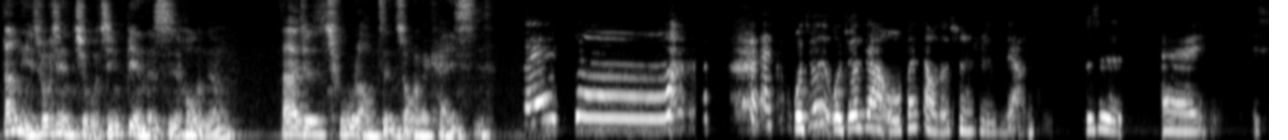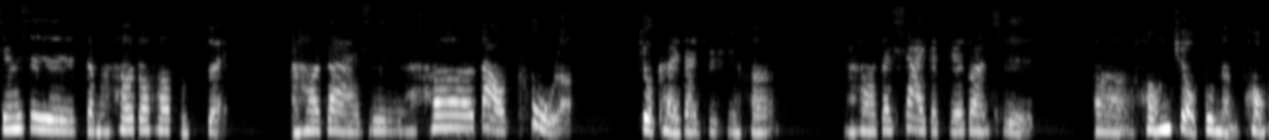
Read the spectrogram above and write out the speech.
当你出现酒精便的时候呢，大概就是初老症状的开始。没错。哎，我觉得，我觉得这样，我分享我的顺序是这样子，就是，哎，先是怎么喝都喝不醉，然后再是喝到吐了，就可以再继续喝，然后在下一个阶段是，呃，红酒不能碰，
